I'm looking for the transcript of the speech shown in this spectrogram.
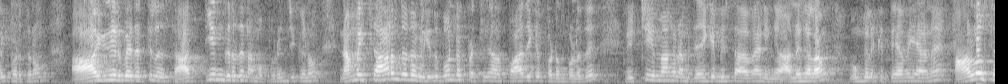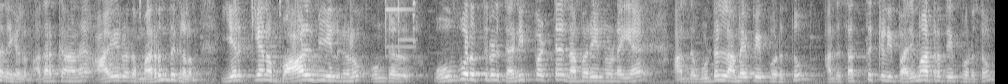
தெரியப்படுத்துறோம். ஆயுர்வேதத்தில் அது சாத்தியங்கிறத நம்ம புரிஞ்சுக்கணும். நம்மை சார்ந்தவர்கள் இது போன்ற பிரச்சனையால் பாதிக்கப்படும் பொழுது நிச்சயமாக நம்ம ஜெயகபிசாவை நீங்கள் அணுகலாம். உங்களுக்கு தேவையான ஆலோசனைகளும் அதற்கான ஆயுர்வேத மருந்துகளும் இயற்கையான வாழ்வியல்களும் உங்கள் ஒவ்வொருத்தருடைய தனிப்பட்ட நபரினுடைய அந்த உடல் அமைப்பை பொறுத்தும் அந்த சத்துக்களின் பரிமாற்றத்தை பொறுத்தும்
